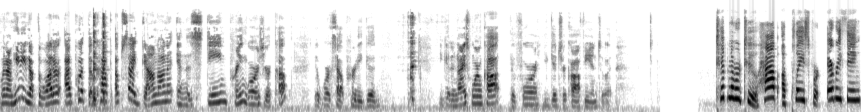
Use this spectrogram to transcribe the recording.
when I'm heating up the water, I put the cup upside down on it and the steam pre-warms your cup. It works out pretty good. You get a nice warm cup before you get your coffee into it. Tip number two, have a place for everything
